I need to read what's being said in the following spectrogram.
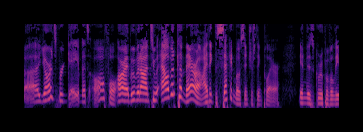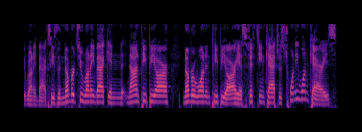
uh, yards per game. That's awful. All right, moving on to Alvin Kamara. I think the second most interesting player in this group of elite running backs. He's the number two running back in non-PPR, number one in PPR. He has 15 catches, 21 carries,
